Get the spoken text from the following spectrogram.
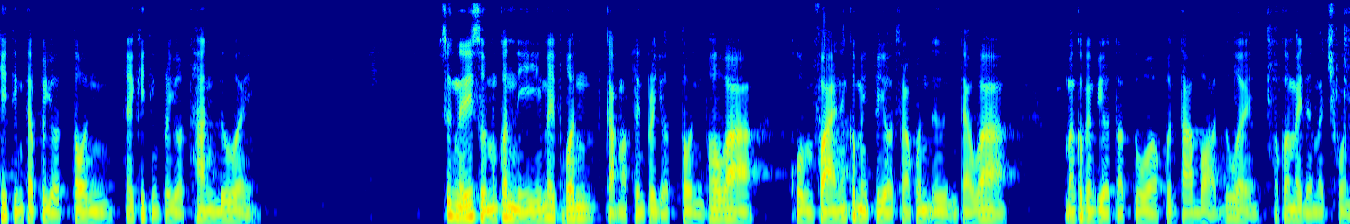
คิดถึงแต่ประโยชน์ตน ให้คิดถึงประโยชน์ท่านด้วย ซึ่งในที่สุดมันก็หนีไม่พ้นกลับมาเป็นประโยชน์ตน เพราะว่า โคมไฟนั้นก็มีประโยชน์สำหรับคนอื่น แต่ว่ามันก็เป็นประโยชน์ต่อตัวคนตาบอดด้วยเขาก็ไม่เดินมาชน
